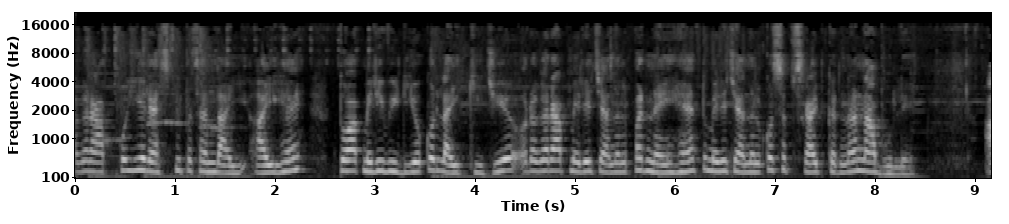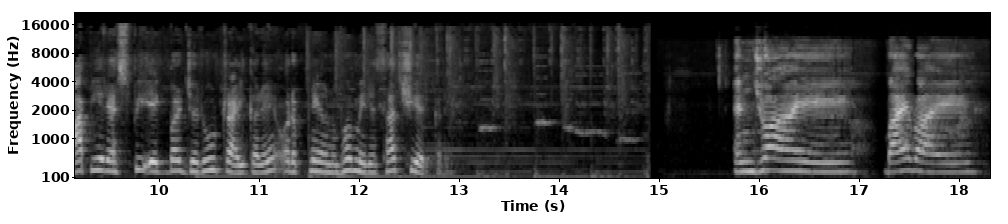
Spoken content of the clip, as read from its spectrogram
अगर आपको ये रेसिपी पसंद आई आई है तो आप मेरी वीडियो को लाइक कीजिए और अगर आप मेरे चैनल पर नए हैं तो मेरे चैनल को सब्सक्राइब करना ना भूलें। आप ये रेसिपी एक बार ज़रूर ट्राई करें और अपने अनुभव मेरे साथ शेयर करें। एन्जॉय बाय बाय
